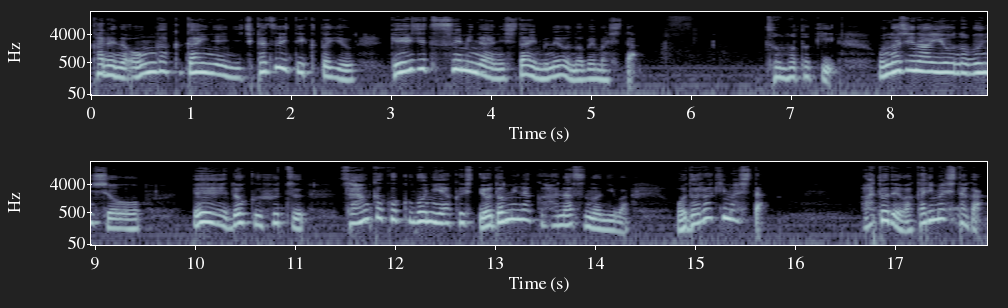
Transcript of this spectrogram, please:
彼の音楽概念に近づいていくという芸術セミナーにしたい旨を述べました。その時同じ内容の文章を英読仏3カ国語に訳してよどみなく話すのには驚きました。後で分かりましたが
